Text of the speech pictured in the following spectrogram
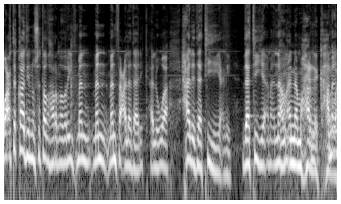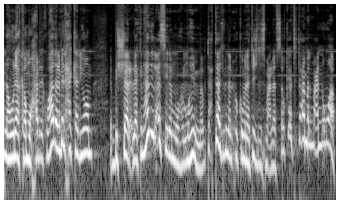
وأعتقادي أنه ستظهر نظرية من من من فعل ذلك. هل هو حالة ذاتية يعني ذاتية أم أنه أم أن محرك أم حرك. أن هناك محرك؟ وهذا اللي بنحكى اليوم بالشارع لكن هذه الأسئلة مه- مهمة بتحتاج من الحكومة أنها تجلس مع نفسها وكيف تتعامل مع النواب؟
